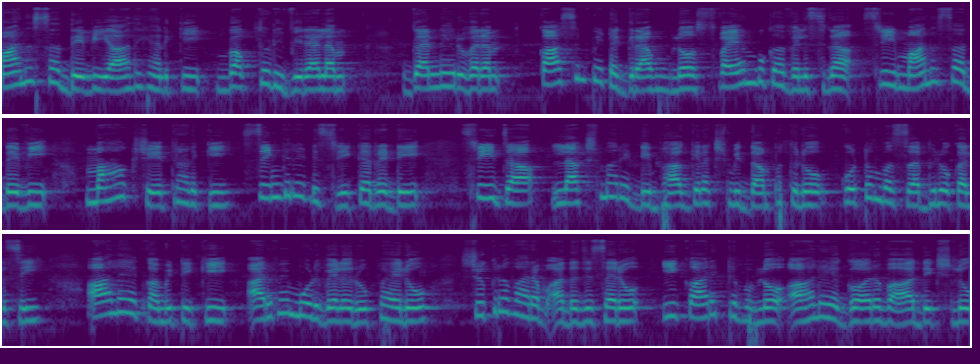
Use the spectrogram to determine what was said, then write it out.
మానసదేవి ఆలయానికి భక్తుడి విరాళం. గన్నేరువరం కాసింపేట గ్రామంలో స్వయంభుగా వెలిసిన శ్రీ మానసాదేవి మహాక్షేత్రానికి సింగిరెడ్డి శ్రీకర్ రెడ్డి శ్రీజ లక్ష్మారెడ్డి భాగ్యలక్ష్మి దంపతులు కుటుంబ సభ్యులు కలిసి ఆలయ కమిటీకి అరవై మూడు వేల రూపాయలు శుక్రవారం అందజేశారు. ఈ కార్యక్రమంలో ఆలయ గౌరవ అధ్యక్షులు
